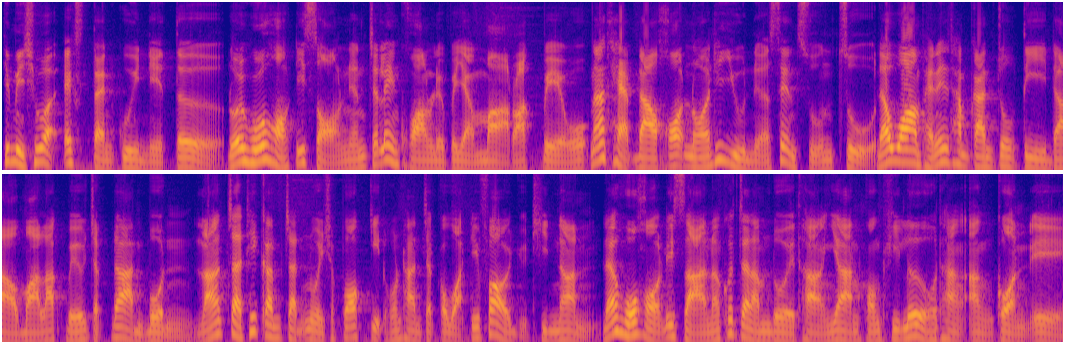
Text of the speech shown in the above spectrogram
ที่มีชื่อว่า Extanguinator โดยหัวหอกที่2นั้นจะเร่งความเร็วไปยังมารักเบลณแถบดาวเคราะห์น้อยที่อยู่เหนือเส้นศูนย์สูตรและวางแผนที่ทำการโจมตีดาวมารักเบลจากด้านบน หลังจากที่กำจัดหน่วยเฉพาะกิจของทางจักรวรรดิที่เฝ้าอยู่ที่นั่น และหัวหอกที่สามนั้นก็จะนำโดยทางยานของคิลเลอร์ของทางอังกอรเอง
